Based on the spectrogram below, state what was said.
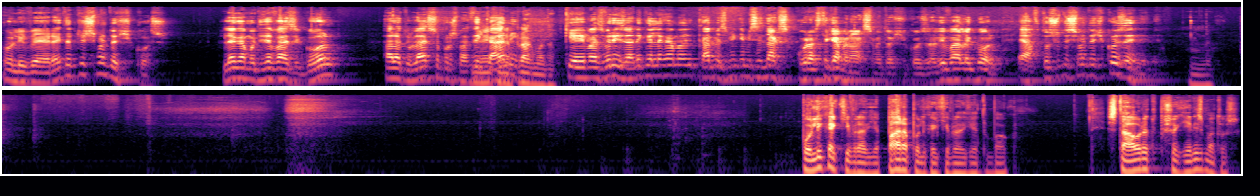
Ο Λιβέρα ήταν πιο συμμετοχικός. Λέγαμε ότι δεν βάζει γκολ, αλλά τουλάχιστον προσπαθεί, ναι, κάνει. Και μας βρίζανε και λέγαμε κάποια στιγμή και εμείς εντάξει, κουραστήκαμε να είναι συμμετοχικός. Δηλαδή βάλε γκολ. Ε, αυτός ούτε συμμετοχικός δεν είναι. Ναι. Πολύ κακή βραδιά, πάρα πολύ κακή βραδιά για τον Πάουκ. Στα όρια του πισωγυρίσματος.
